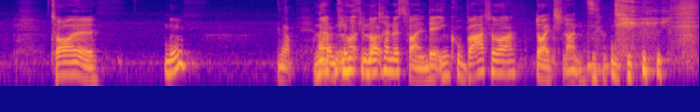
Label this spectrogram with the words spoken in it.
Toll. ne? Ja. Nord- Nordrhein-Westfalen, der Inkubator Deutschlands.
